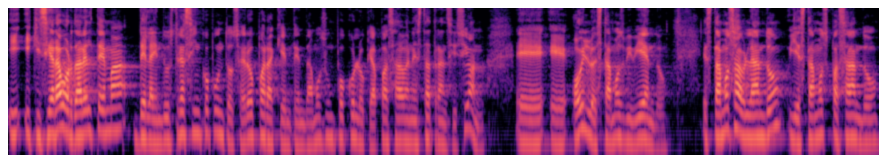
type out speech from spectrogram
y, quisiera abordar el tema de la industria 5.0 para que entendamos un poco lo que ha pasado en esta transición. hoy lo estamos viviendo. Estamos hablando y estamos pasando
